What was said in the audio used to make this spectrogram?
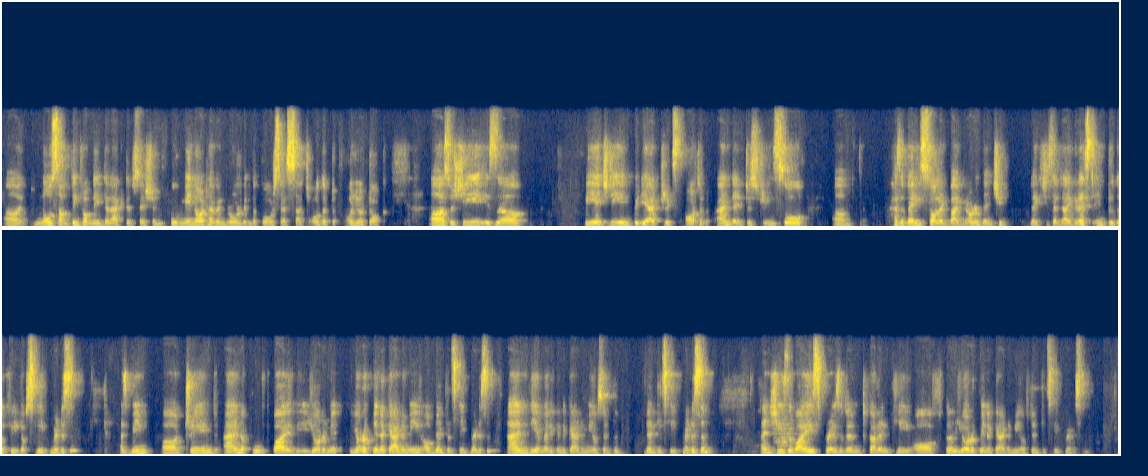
uh, know something from the interactive session who may not have enrolled in the course as such or the or your talk. Uh, so she is a PhD in pediatrics ortho and dentistry. So um, has a very solid background. And then she, like she said, digressed into the field of sleep medicine, has been uh, trained and approved by the European, European Academy of Dental Sleep Medicine and the American Academy of Central Dental Sleep Medicine. And she is the vice president currently of the European Academy of Dental Sleep Medicine.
